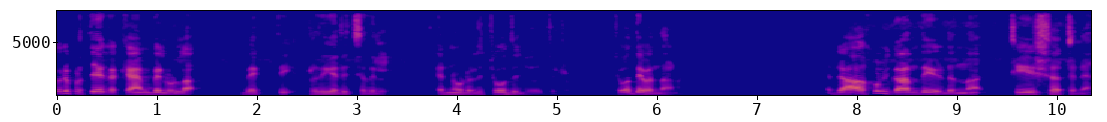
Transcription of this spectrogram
ഒരു പ്രത്യേക ക്യാമ്പിലുള്ള വ്യക്തി പ്രതികരിച്ചതിൽ എന്നോടൊരു ചോദ്യം ചോദിച്ചിട്ടുണ്ട്. ചോദ്യം എന്താണ്? രാഹുൽ ഗാന്ധി ഇടുന്ന ടീഷർട്ടിന്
